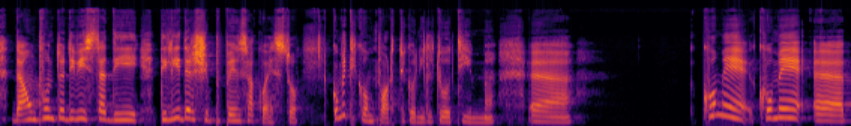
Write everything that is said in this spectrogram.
Da un punto di vista di, di, leadership pensa a questo. Come ti comporti con il tuo team? Eh, come, come, eh,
